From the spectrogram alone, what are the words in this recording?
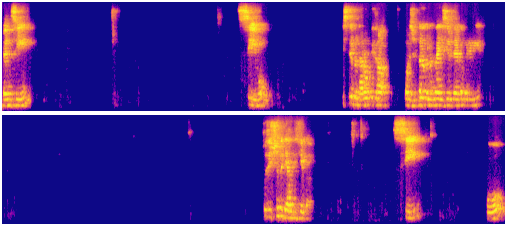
benzene CO इसलिए बना रहा हूँ कितना ओरिजिनल बनाना इजी हो जाएगा मेरे लिए। पोजीशन में ध्यान दीजिएगा। सी ओ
